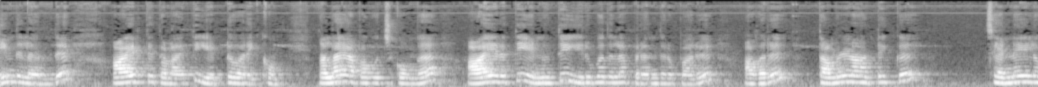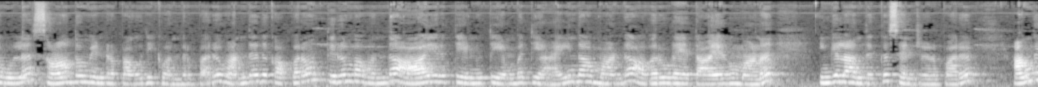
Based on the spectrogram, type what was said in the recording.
ஐந்துல இருந்து ஆயிரத்தி தொள்ளாயிரத்தி எட்டு வரைக்கும். நல்லா ஞாபகம் வச்சுக்கோங்க. ஆயிரத்தி எண்ணூத்தி இருபதுல பிறந்திருப்பாரு. அவரு தமிழ்நாட்டுக்கு சென்னையில உள்ள சாந்தம் என்ற பகுதிக்கு வந்திருப்பாரு. வந்ததுக்கு அப்புறம் திரும்ப வந்து ஆயிரத்தி எண்ணூத்தி எண்பத்தி ஐந்தாம் ஆண்டு அவருடைய தாயகமான இங்கிலாந்துக்கு சென்றிருப்பாரு. அங்க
